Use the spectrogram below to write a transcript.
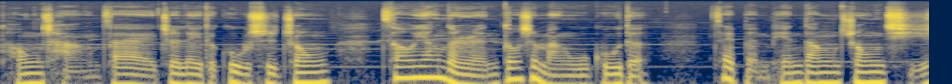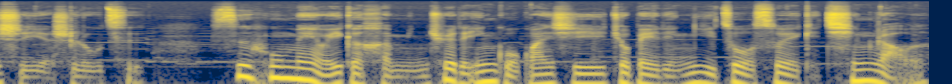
通常在这类的故事中，遭殃的人都是蛮无辜的。在本片当中，其实也是如此，似乎没有一个很明确的因果关系，就被灵异作祟给侵扰了。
